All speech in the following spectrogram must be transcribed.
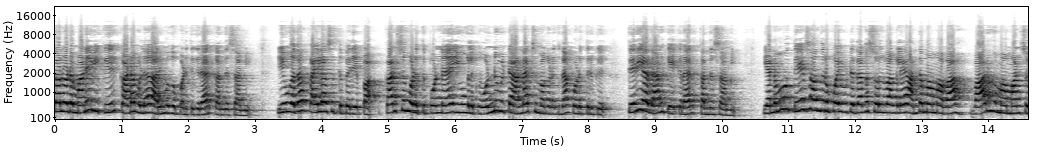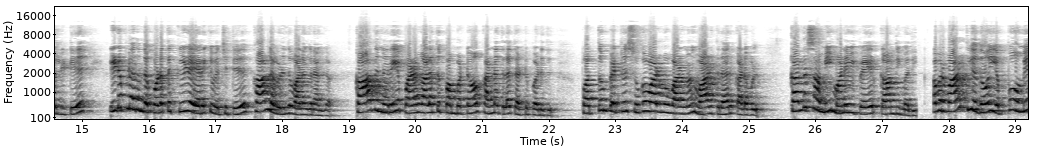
தன்னோட மனைவிக்கு கடவுளை அறிமுகப்படுத்துகிறார் கந்தசாமி. இவங்க தான் கைலாசத்து பெரியப்பா. கரிசங்குளத்து பொண்ணை இவங்களுக்கு ஒண்ணு விட்ட அண்ணாச்சி மகனுக்கு தான் கொடுத்திருக்கு. தெரியாதான்னு கேக்குறார் கந்தசாமி. என்னமோ தேசாந்திரம் போய் விட்டதாக சொல்லுவாங்களே அந்த மாமாவா? வாருங்க மாமான்னு சொல்லிட்டு இடுப்புல இருந்த குடத்தை கீழே இறக்கி வச்சுட்டு காலில் விழுந்து வணங்குறாங்க. காது நிறைய பழங்காலத்து பம்பட்டம் கன்னத்துல தட்டுப்படுது. பத்தும் பெற்று சுகவாழ்வு வாழணும்னு வாழ்த்துறாரு கடவுள். கந்தசாமி மனைவி பெயர் காந்திமதி. அவர் வாழ்த்தியதும் எப்பவுமே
